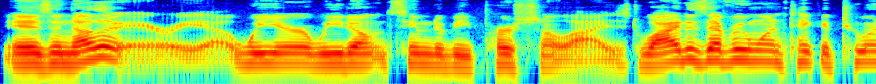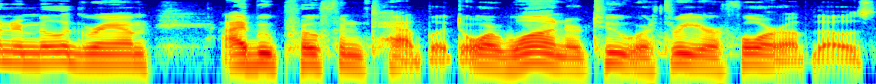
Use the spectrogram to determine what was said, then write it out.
is another area where we don't seem to be personalized. Why does everyone take a 200 milligram ibuprofen tablet, or one, or two, or three, or four of those?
